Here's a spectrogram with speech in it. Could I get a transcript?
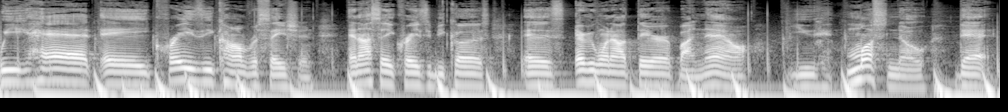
we had a crazy conversation. And I say crazy because, as everyone out there by now, you must know that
